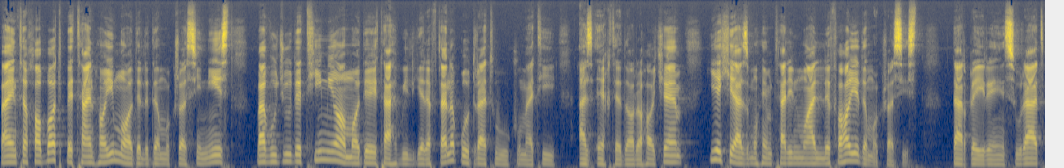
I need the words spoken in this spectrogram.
و انتخابات به تنهایی معادل دموکراسی نیست و وجود تیمی آماده تحویل گرفتن قدرت و حکومتی از اقتدار حاکم یکی از مهمترین معلفه های دموکراسی است. در غیر این صورت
